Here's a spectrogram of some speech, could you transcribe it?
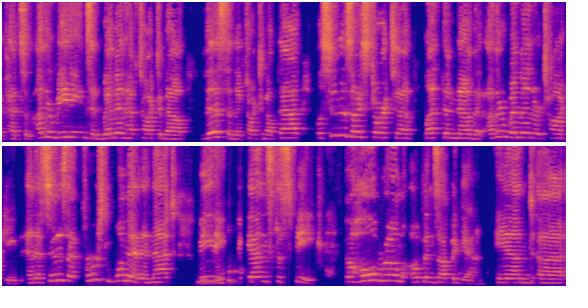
I've had some other meetings and women have talked about this and they've talked about that. Well, as soon as I start to let them know that other women are talking, and as soon as that first woman in that meeting mm-hmm. begins to speak, the whole room opens up again. And uh,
